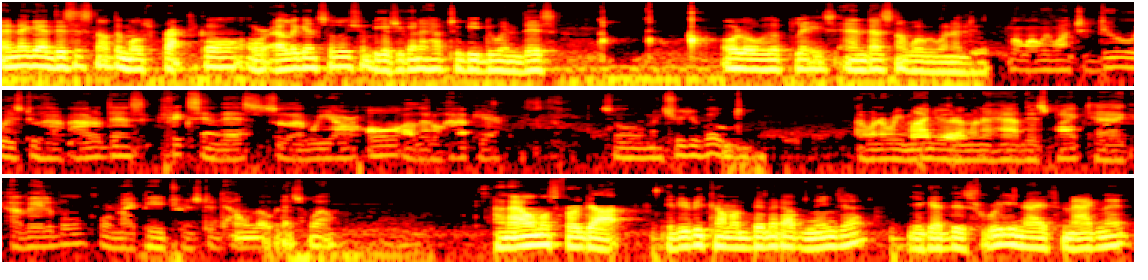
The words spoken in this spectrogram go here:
and again, this is not the most practical or elegant solution because you're going to have to be doing this all over the place. And that's not what we want to do. But what we want to do is to have Autodesk fixing this so that we are all a little happier. So make sure you vote. I want to remind you that I'm going to have this pipe tag available for my patrons to download as well. And I almost forgot, if you become a Bim It Up Ninja, you get this really nice magnet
